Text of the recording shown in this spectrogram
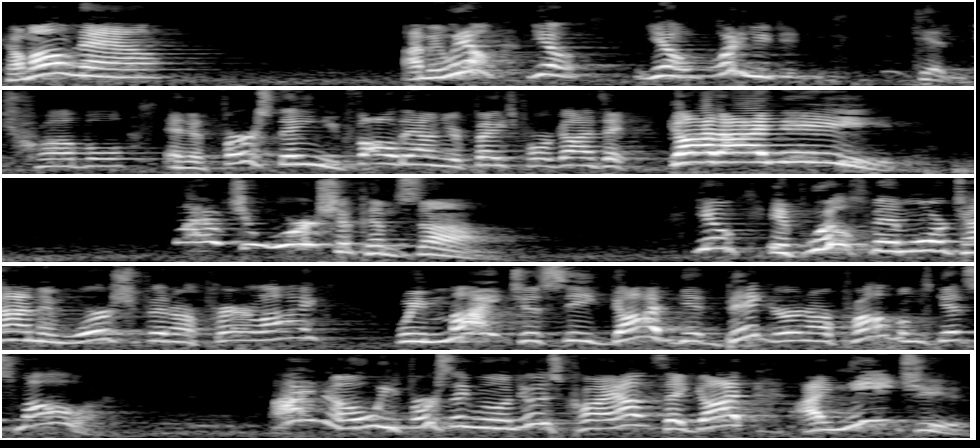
Come on now. I mean, we don't, you know, you know, what do you? You get in trouble, and the first thing you fall down your face before God and say, God, I need. Why don't you worship Him some? You know, if we'll spend more time in worship in our prayer life, we might just see God get bigger and our problems get smaller. I know we first thing we want to do is cry out and say, God, I need you.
